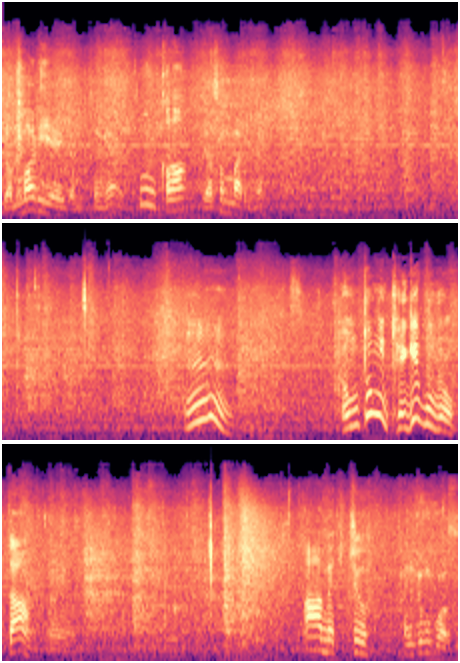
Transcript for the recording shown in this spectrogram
몇 마리의 염통이야? 그러니까. 여섯 마리네. 음. 염통이 되게 부드럽다. 응. 아, 맥주. 방중 부었어.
